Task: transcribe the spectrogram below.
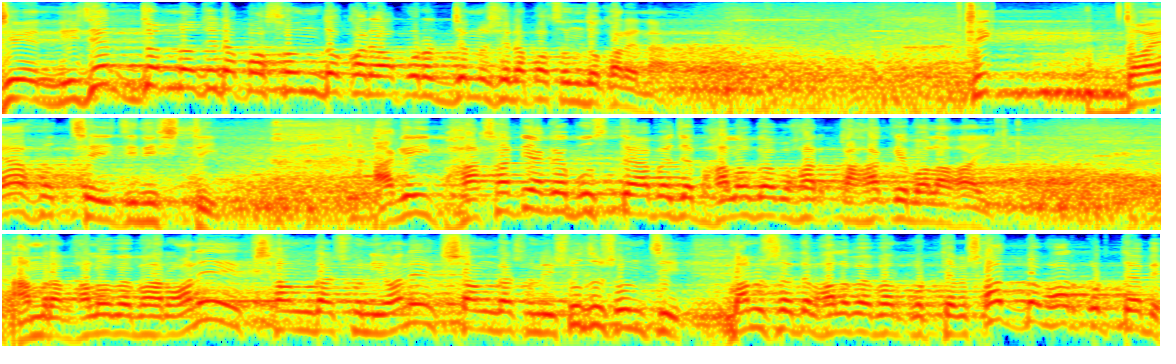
যে নিজের জন্য যেটা পছন্দ করে, অপরের জন্য সেটা পছন্দ করে না। ঠিক দয়া হচ্ছে এই জিনিসটি। আগে এই ভাষাটি আগে বুঝতে হবে যে ভালো ব্যবহার কাহাকে বলা হয়। আমরা ভালো ব্যবহার, অনেক সংজ্ঞা শুনি, অনেক সংজ্ঞা শুনি, শুধু শুনছি, মানুষের সাথে ভালো ব্যবহার করতে হবে, সৎ ব্যবহার করতে হবে।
